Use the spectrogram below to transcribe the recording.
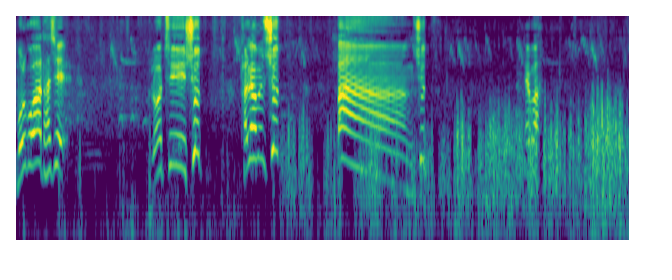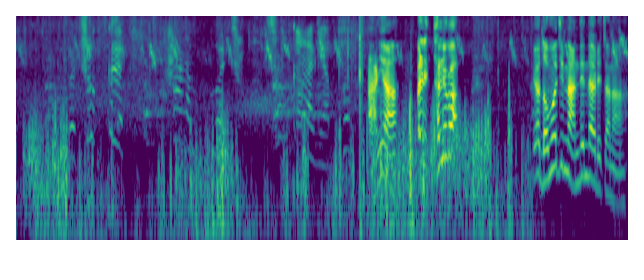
몰고 와 다시. 그렇지 슛. 달려가면 해봐 뭐 손가락이 아파? 아니야. 빨리 달려가. 야 넘어지면 안 된다 그랬잖아.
